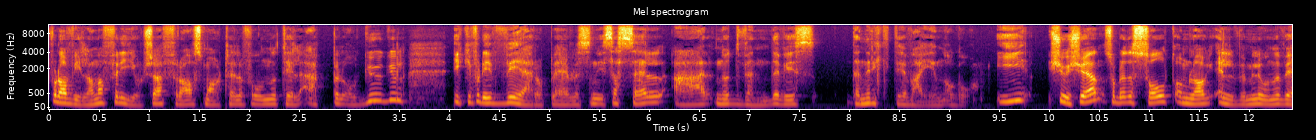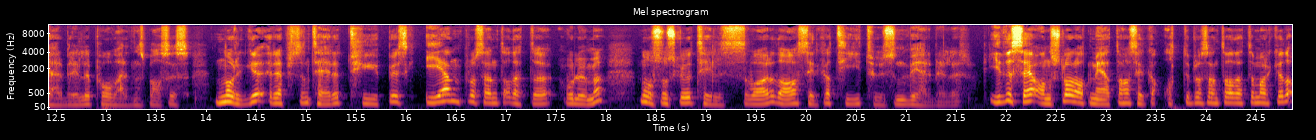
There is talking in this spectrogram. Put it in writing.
for da vil han ha frigjort seg fra smarttelefonene til Apple og Google, ikke fordi VR-opplevelsen i seg selv er nødvendigvis den riktige veien å gå. I 2021 så ble det solgt om lag 11 millioner VR-briller på verdensbasis. Norge representerer typisk 1% av dette volumet, noe som skulle tilsvare da ca. 10 000 VR-briller. IDC anslår at Meta har ca. 80% av dette markedet,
